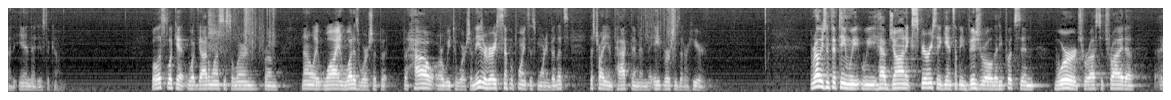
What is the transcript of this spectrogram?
of the end that is to come. Well, let's look at what God wants us to learn from not only why and what is worship, but but how are we to worship? And these are very simple points this morning, but let's, let's try to impact them in the eight verses that are here. In Revelation 15, we, we have John experiencing again something visual that he puts in words for us to try to uh,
